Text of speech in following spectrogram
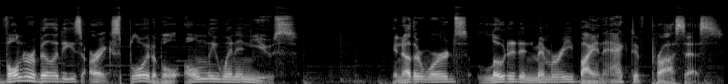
Vulnerabilities are exploitable only when in use, in other words, loaded in memory by an active process.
